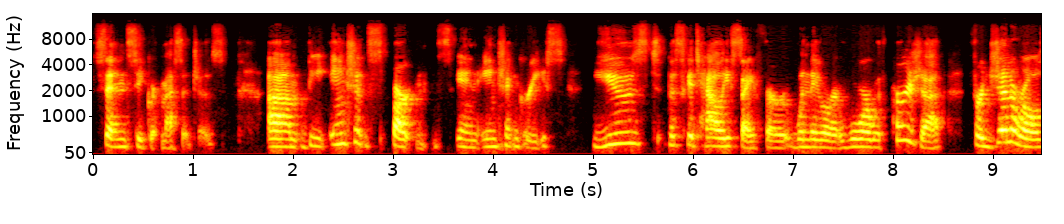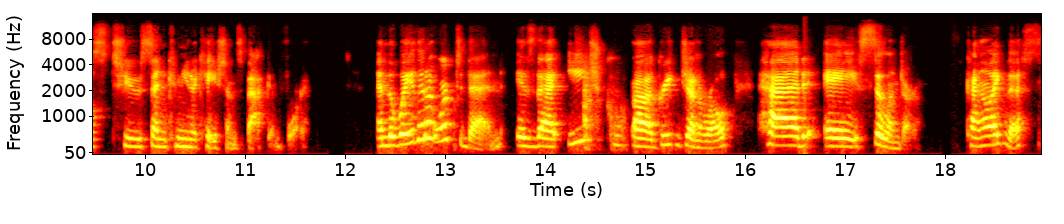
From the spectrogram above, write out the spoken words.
send secret messages. Um, the ancient Spartans in ancient Greece used the Scytale cipher when they were at war with Persia for generals to send communications back and forth. And the way that it worked then is that each uh, Greek general had a cylinder, kind of like this,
